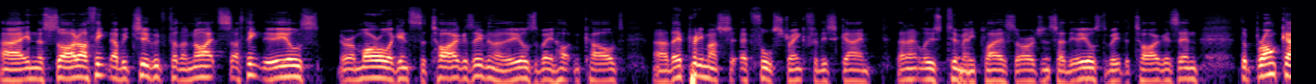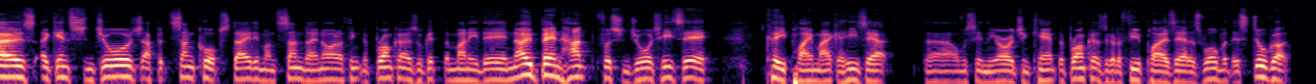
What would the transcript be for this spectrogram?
uh, in the side. I think they'll be too good for the Knights. I think the Eels are immoral against the Tigers, even though the Eels have been hot and cold. Uh, they're pretty much at full strength for this game. They don't lose too many players to Origin, so the Eels to beat the Tigers. And the Broncos against St George up at Suncorp Stadium on Sunday night. I think the Broncos will get the money there. No Ben Hunt for St George. He's their key playmaker. He's out. Uh, obviously, in the Origin camp, the Broncos have got a few players out as well, but they've still got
